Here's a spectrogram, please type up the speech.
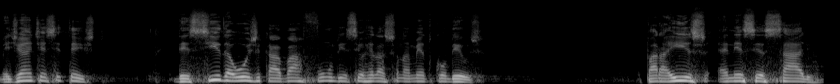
Mediante esse texto, decida hoje cavar fundo em seu relacionamento com Deus. Para isso é necessário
